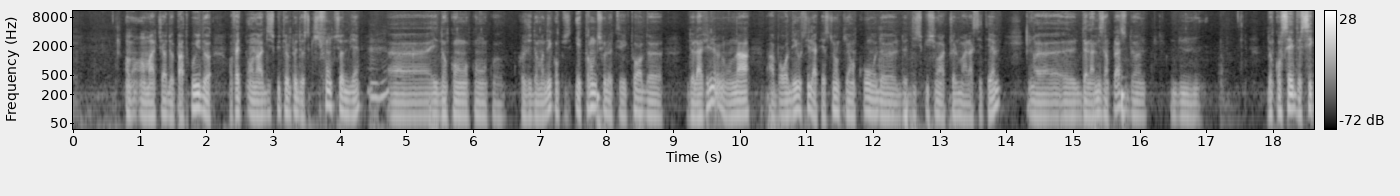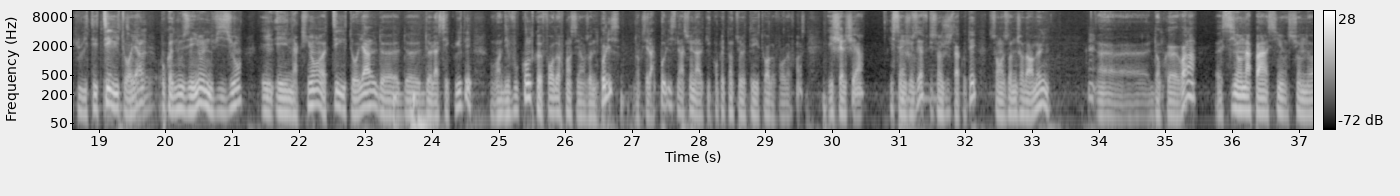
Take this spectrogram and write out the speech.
en, matière de patrouille. en fait, on a discuté un peu de ce qui fonctionne bien. Mhm. et donc, que j'ai demandé qu'on puisse étendre sur le territoire de, de, la ville. On a abordé aussi la question qui est en cours de, de discussion actuellement à la CTM, de la mise en place d'une de conseil de sécurité territoriale pour que nous ayons une vision et, une action euh, territoriale de, de, la sécurité. Rendez-vous compte que Fort-de-France est en zone police, donc c'est la police nationale qui est compétente sur le territoire de Fort-de-France, et Chelcher et Saint-Joseph, qui sont juste à côté, sont en zone gendarmerie. Mm. Euh, donc euh, voilà, si on n'a pas, si, on, si on, ne,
